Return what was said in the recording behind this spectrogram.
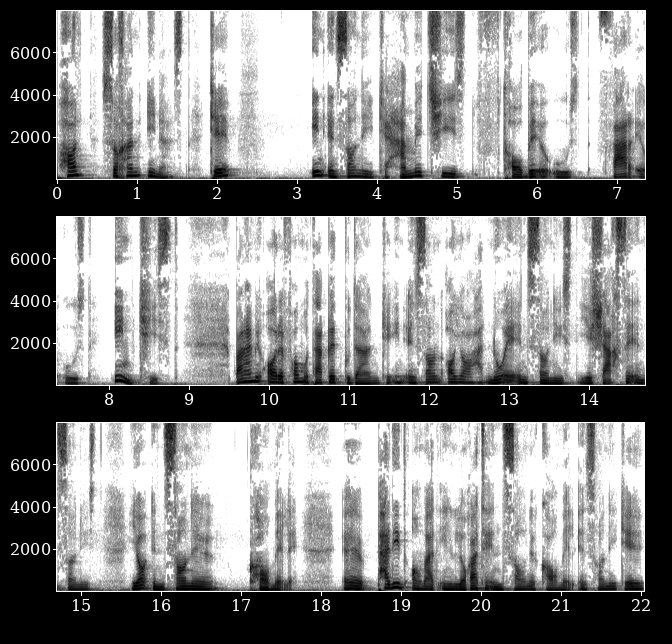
حال سخن این است که این انسانی که همه چیز تابع اوست فرع اوست این کیست؟ برای همین عارف معتقد بودند که این انسان آیا نوع انسانی است یه شخص انسانی است یا انسان کامله. پدید آمد این لغت انسان کامل انسانی که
